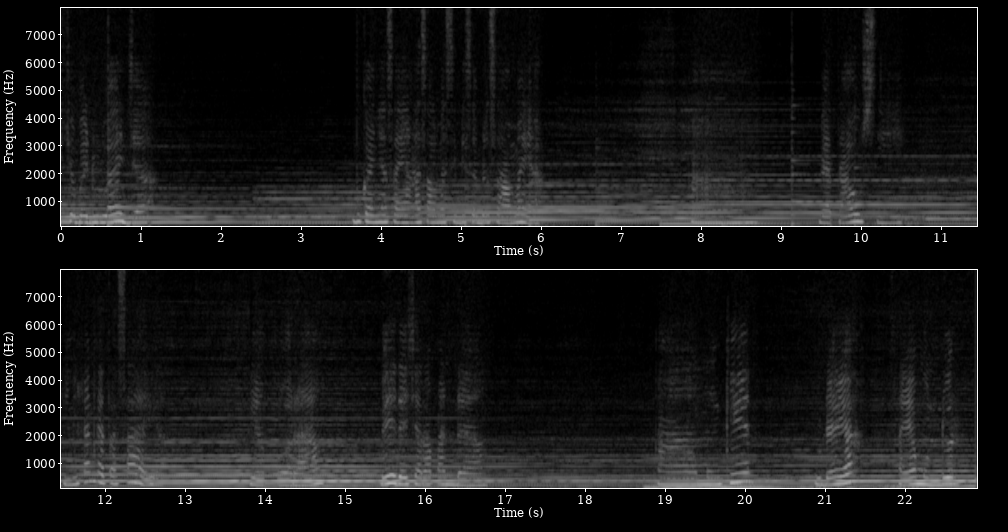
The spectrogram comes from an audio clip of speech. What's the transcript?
Dicoba dulu aja. Bukannya sayang asal masih bisa bersama ya? Hmm, gak tahu sih. Ini kan kata saya. Tiap orang beda cara pandang. Hmm, mungkin udah ya, saya mundur.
